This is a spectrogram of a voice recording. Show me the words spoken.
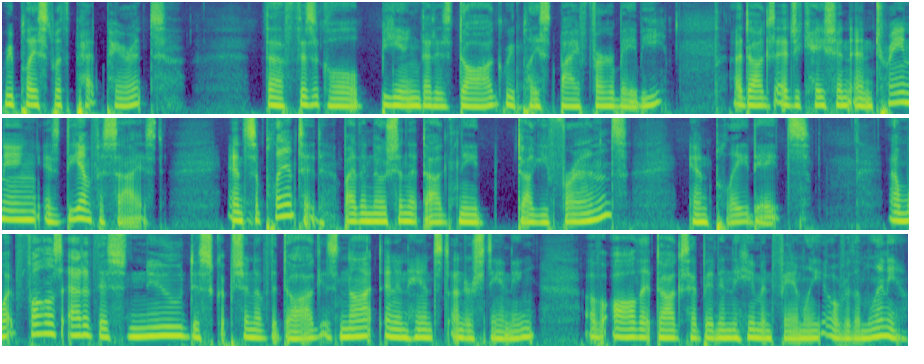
replaced with pet parent, the physical being that is dog replaced by fur baby. A dog's education and training is de emphasized and supplanted by the notion that dogs need doggy friends and play dates. And what falls out of this new description of the dog is not an enhanced understanding of all that dogs have been in the human family over the millennia.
